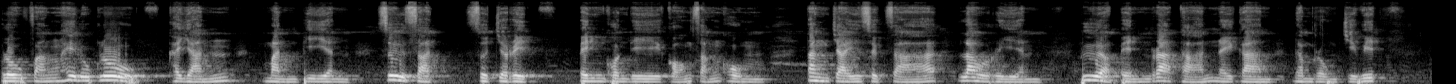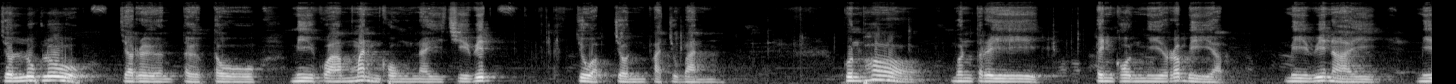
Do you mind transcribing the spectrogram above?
ปลูกฝังให้ลูกๆ ขยัน หมั่นเพียร ซื่อสัตย์สุจริต เป็นคนดีของสังคม ตั้งใจศึกษาเล่าเรียน เพื่อเป็นรากฐานในการดำรงชีวิต จนลูกๆเจริญเติบโต มีความมั่นคงในชีวิต จวบจนปัจจุบัน คุณพ่อมนตรีเป็นคนมีระเบียบ มีวินัย มี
